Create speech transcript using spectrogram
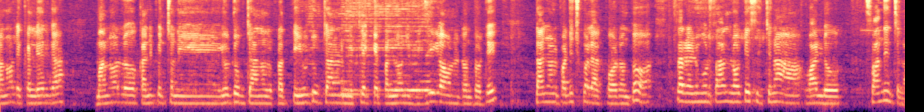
మనోళ్ళు ఇక్కడ లేరుగా. మనోళ్ళు కనిపించని యూట్యూబ్ ఛానల్ ప్రతి యూట్యూబ్ ఛానల్ మెట్లెక్కే పనిలోని బిజీగా ఉండటంతో దాన్ని వాళ్ళు పట్టించుకోలేకపోవడంతో సరే రెండు మూడు సార్లు నోటీస్ ఇచ్చినా వాళ్ళు స్పందించాల.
